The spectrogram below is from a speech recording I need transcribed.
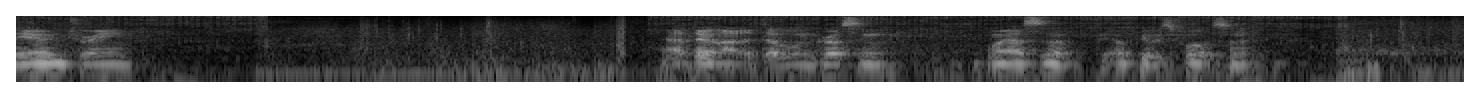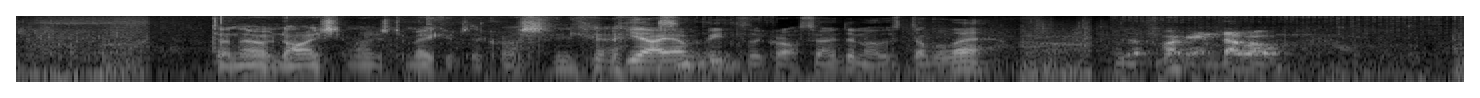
Become the own train. I don't like the double and crossing. What else are other people's thoughts on it? Don't know, nice, you managed to make it to the crossing. Yeah, I haven't been to the crossing. I didn't know there's double there. With a fucking double! I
